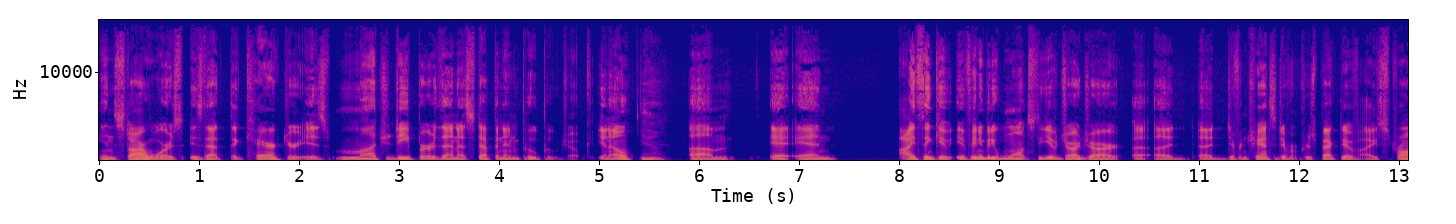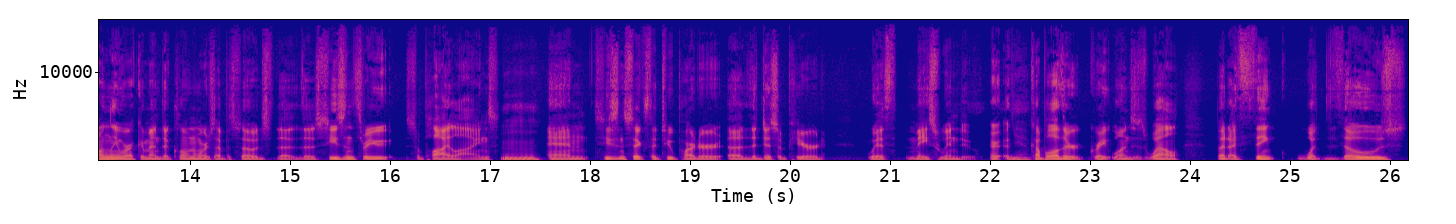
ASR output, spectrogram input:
in Star Wars is that the character is much deeper than a stepping in poo poo joke, you know? Yeah. Um, and I think if, if anybody wants to give Jar Jar a, a, a different chance, a different perspective, I strongly recommend the Clone Wars episodes, the the season three supply lines, Mm-hmm. and season six, the two parter, uh, The Disappeared with Mace Windu. A Yeah. couple other great ones as well. But I think what those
